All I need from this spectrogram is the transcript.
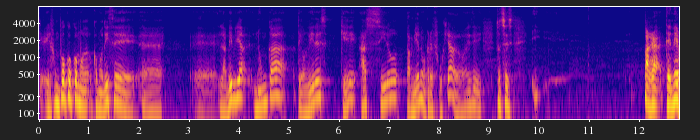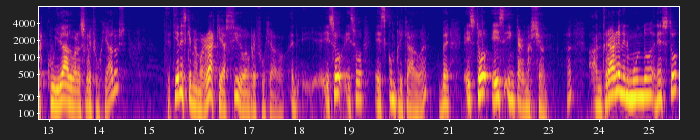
Es un poco como, como dice eh, eh, la Biblia, nunca te olvides que has sido también un refugiado. Entonces, para tener cuidado a los refugiados, te tienes que memorar que has sido un refugiado eso, eso es complicado. ¿eh? Esto es encarnación. ¿eh? Entrar en el mundo en esto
